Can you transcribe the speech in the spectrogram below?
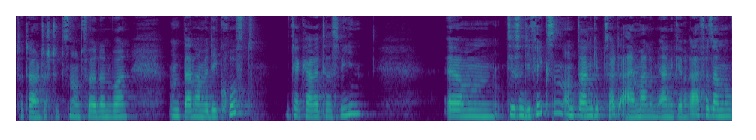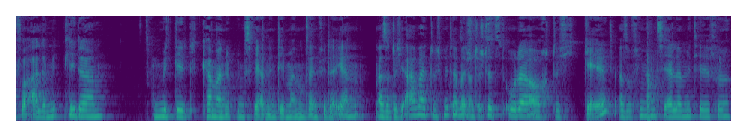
total unterstützen und fördern wollen. Und dann haben wir die Gruft, der Caritas Wien ähm, die sind die Fixen und dann gibt's halt einmal im Jahr eine Generalversammlung, wo alle Mitglieder, Mitglied kann man übrigens werden, indem man uns entweder ehren, also durch Arbeit, durch Mitarbeit unterstützt oder auch durch Geld, also finanzielle Mithilfe.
